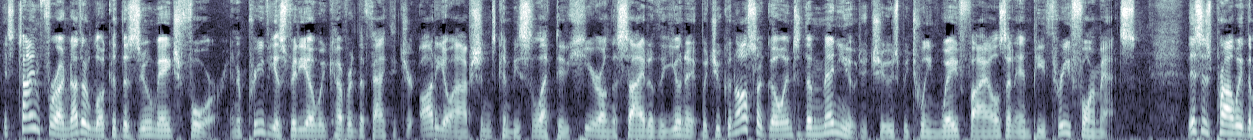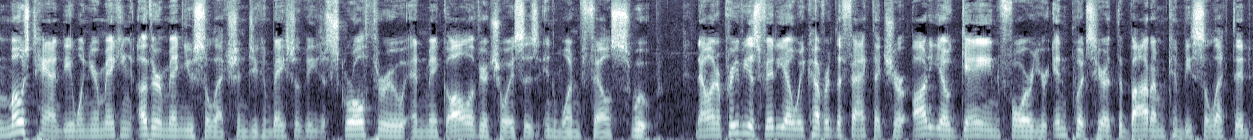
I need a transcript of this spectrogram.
It's time for another look at the Zoom H4. In a previous video, we covered the fact that your audio options can be selected here on the side of the unit, but you can also go into the menu to choose between WAV files and MP3 formats. This is probably the most handy when you're making other menu selections. You can basically just scroll through and make all of your choices in one fell swoop. Now, in a previous video, we covered the fact that your audio gain for your inputs here at the bottom can be selected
